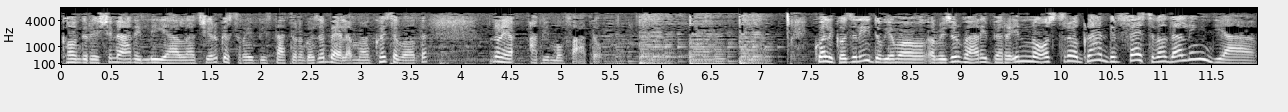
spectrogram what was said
congregazionale lì al circo, sarebbe stata una cosa bella, ma questa volta non abbiamo fatto. Quelle cose lì dobbiamo riservare per il nostro grande festival dall'India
